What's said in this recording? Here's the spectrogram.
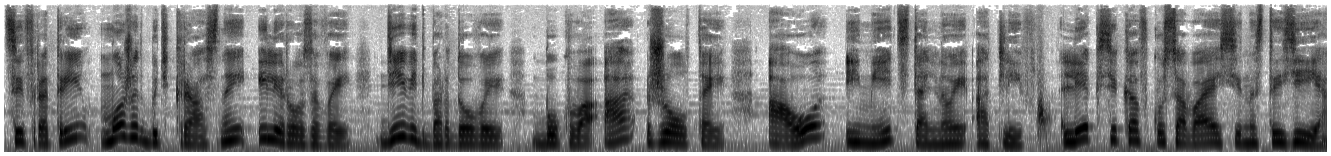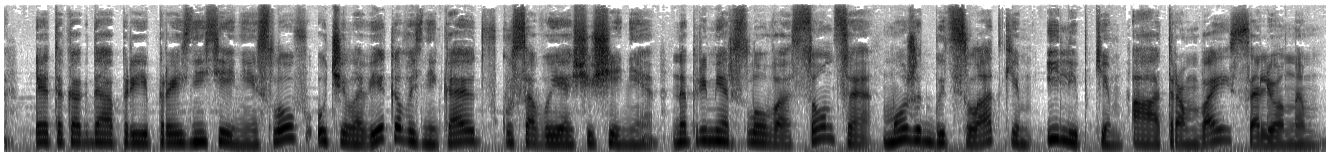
Цифра 3 может быть красной или розовой, 9 – бордовой, буква А – желтой, а О – иметь стальной отлив. Лексика вкусовая синестезия. Это когда при произнесении слов у человека возникают вкусовые ощущения. Например, слово «солнце» может быть сладким и липким, а трамвай – соленым.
